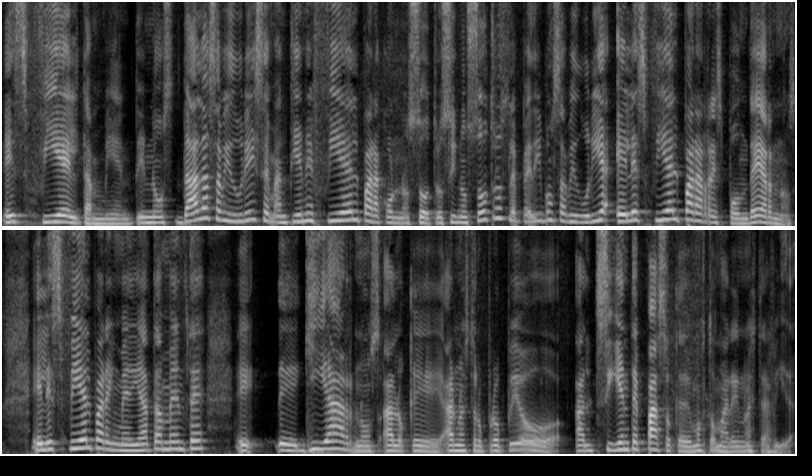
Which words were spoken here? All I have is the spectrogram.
es fiel también, nos da la sabiduría y se mantiene fiel para con nosotros. Si nosotros le pedimos sabiduría, Él es fiel para respondernos, Él es fiel para inmediatamente eh, guiarnos a lo que, a nuestro propio, al siguiente paso que debemos tomar en nuestras vidas.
